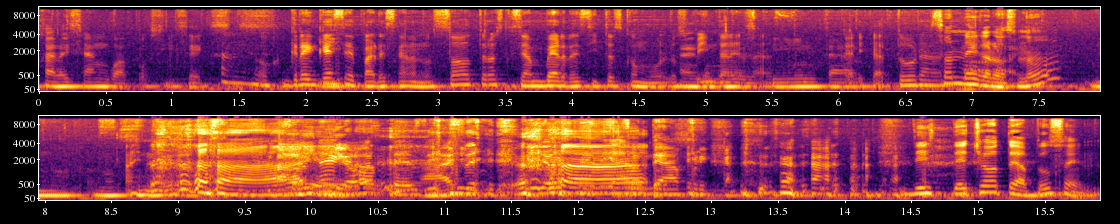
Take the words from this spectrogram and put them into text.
Ojalá y sean guapos y sexys. ¿Creen que se parezcan a nosotros? Que sean verdecitos como los pintan en las pintan. caricaturas. Son negros, ¿no? No, los- Ay, no. Ay, Ay, Dios. negrotes, Ay, Son de. África. De, de hecho, te abducen,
